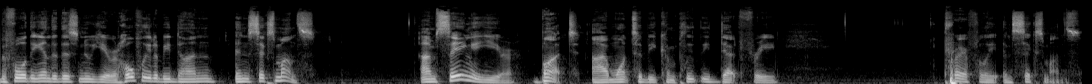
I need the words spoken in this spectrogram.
before the end of this new year, and hopefully it'll be done in six months. I'm saying a year, but I want to be completely debt free prayerfully in six months.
